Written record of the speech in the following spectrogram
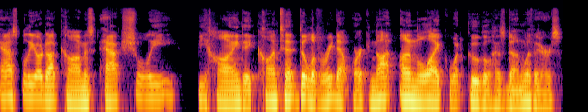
askleo.com is actually behind a content delivery network, not unlike what Google has done with theirs.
